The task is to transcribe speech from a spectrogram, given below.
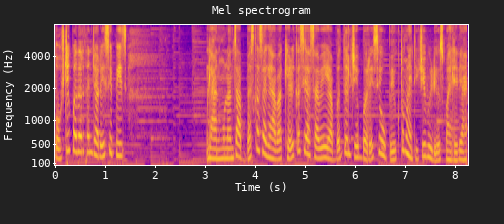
पौष्टिक पदार्थांच्या रेसिपीज लहान मुलांचा अभ्यास कसा घ्यावा खेळ कसे असावे याबद्दलचे बरेचसे उपयुक्त माहितीचे व्हिडिओज पाहिलेले आहेत.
